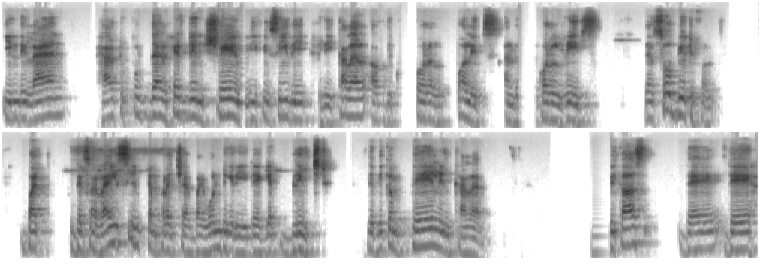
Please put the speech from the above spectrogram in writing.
in the land have to put their head in shame if you see the, the color of the coral polyps and the coral reefs. They're so beautiful. But there's a rise in temperature by one degree, they get bleached. They become pale in color because they, they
